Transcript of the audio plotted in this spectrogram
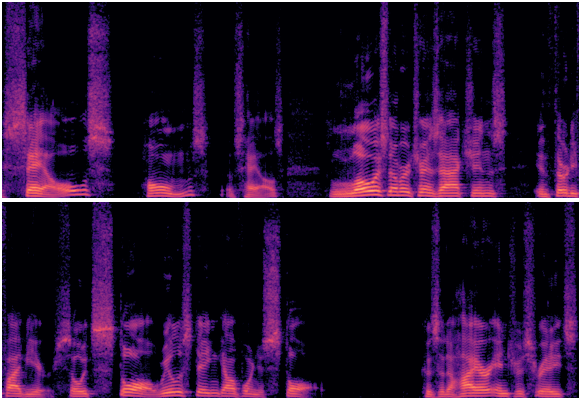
sales, homes of sales, lowest number of transactions in 35 years. So it's stalled. Real estate in California stalled because of the higher interest rates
